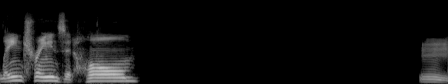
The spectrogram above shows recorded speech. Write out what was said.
Lane trains at home. Hmm.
